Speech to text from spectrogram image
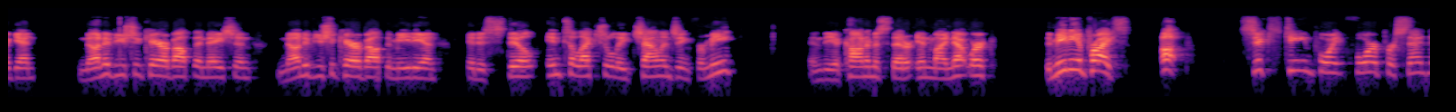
Again, none of you should care about the nation, none of you should care about the median. It is still intellectually challenging for me and the economists that are in my network. The median price up 16.4%.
